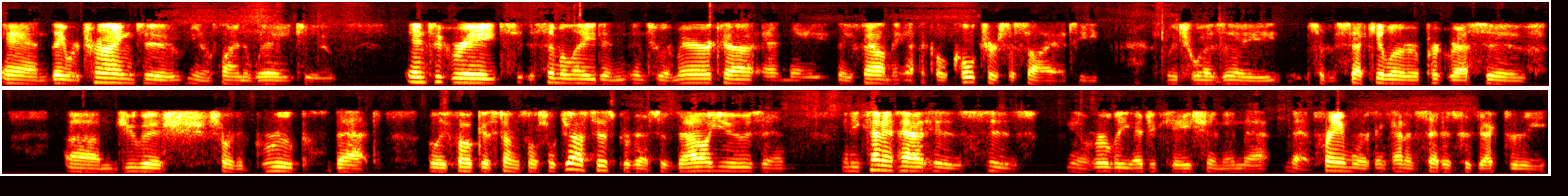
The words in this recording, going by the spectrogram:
and they were trying to you know find a way to integrate, assimilate in, into America, and they they found the Ethical Culture Society, which was a sort of secular, progressive, um, Jewish sort of group that really focused on social justice, progressive values, and and he kind of had his his you know early education in that that framework and kind of set his trajectory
